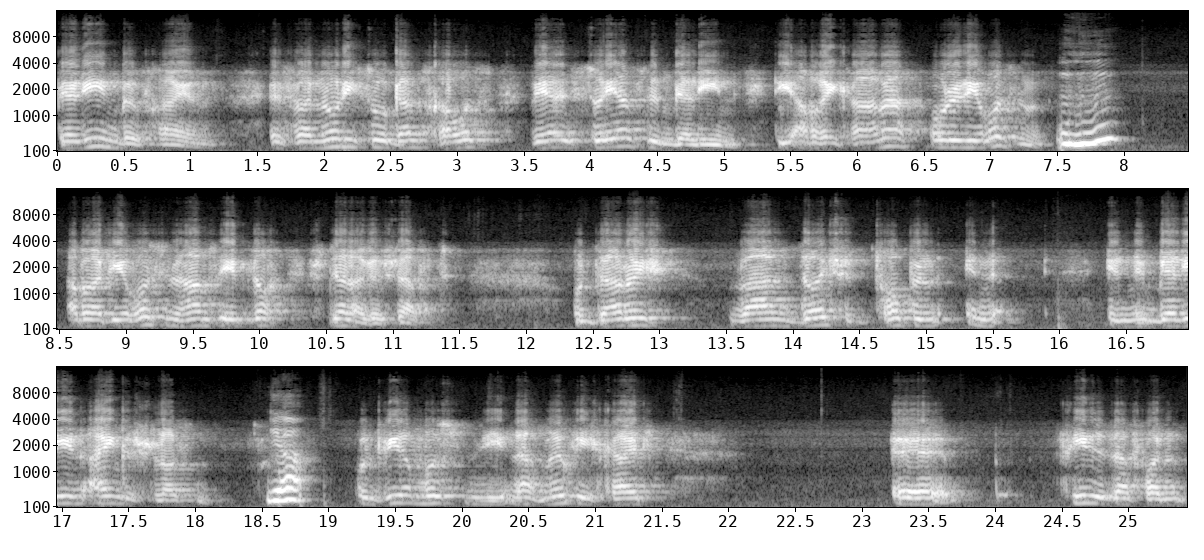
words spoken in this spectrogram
Berlin befreien. Es war nur nicht so ganz raus, wer ist zuerst in Berlin, die Amerikaner oder die Russen. mhm. Aber die Russen haben es eben doch schneller geschafft. Und dadurch waren deutsche Truppen in, in, in Berlin eingeschlossen. ja, Und wir mussten die nach Möglichkeit äh, viele davon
